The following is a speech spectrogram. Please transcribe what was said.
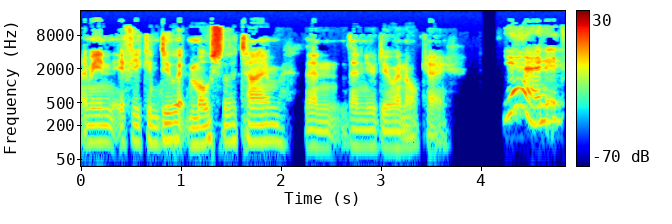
I mean, if you can do it most of the time, then then you're doing okay. Yeah, and it,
